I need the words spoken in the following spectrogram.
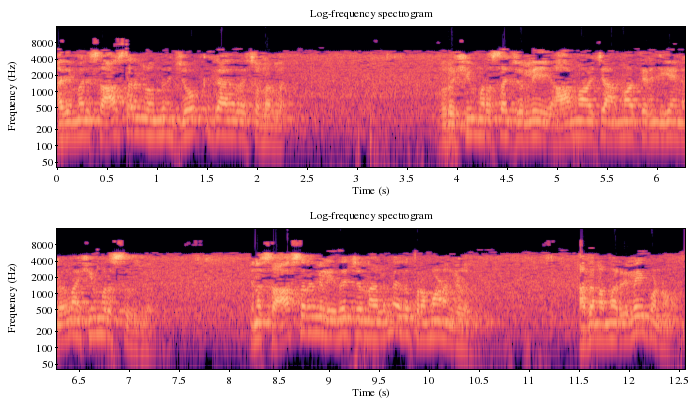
அதே மாதிரி சாஸ்திரங்கள் வந்து ஜோக்குக்காக அதை சொல்லலை. ஒரு ஹியூமரஸா சொல்லி ஆன்மா வச்சு ஆன்மா தெரிஞ்சுக்கங்கிறதெல்லாம் ஹியூமரஸ் இல்லை. ஏன்னா சாஸ்திரங்கள் எதை சொன்னாலுமே அது பிரமாணங்கள் அது. அதை நம்ம ரிலே பண்ணுவோம்.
